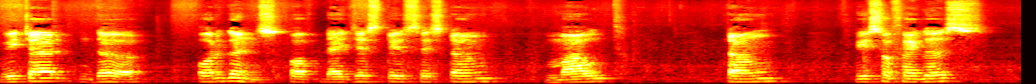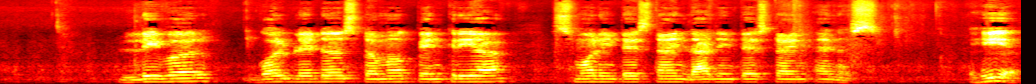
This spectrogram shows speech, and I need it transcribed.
which are the organs of digestive system, mouth, tongue, esophagus, liver, gallbladder, stomach, pancreas, small intestine, large intestine, anus. Here,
